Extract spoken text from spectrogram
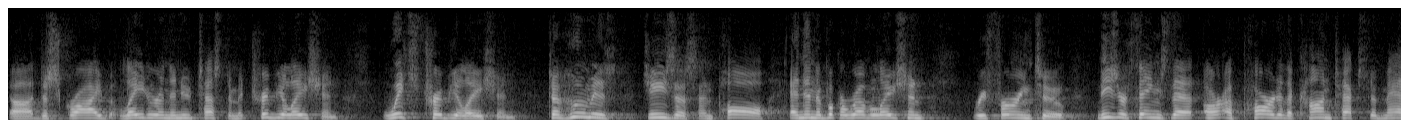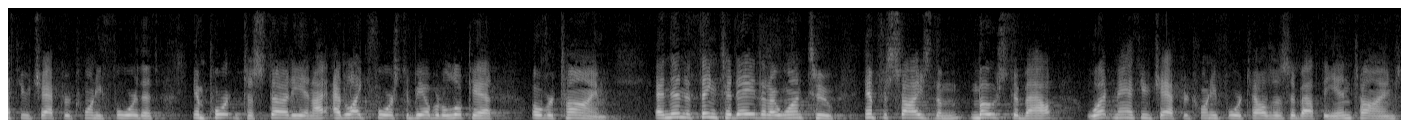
uh, described later in the New Testament tribulation. Which tribulation? To whom is Jesus and Paul and then the book of Revelation referring to? These are things that are a part of the context of Matthew chapter 24 that's important to study, and I, I'd like for us to be able to look at over time. And then the thing today that I want to emphasize the most about what Matthew chapter 24 tells us about the end times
